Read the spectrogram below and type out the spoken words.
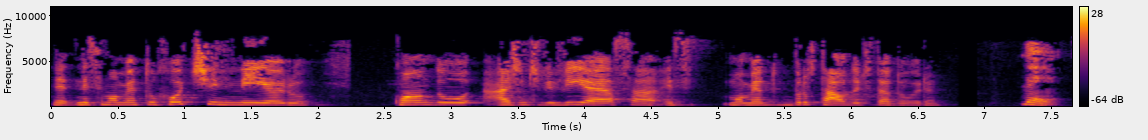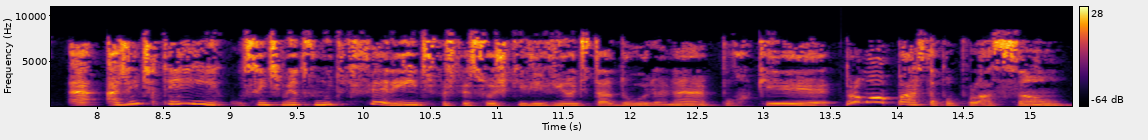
nesse momento rotineiro, quando a gente vivia essa, esse momento brutal da ditadura? Bom, a, a gente tem sentimentos muito diferentes para as pessoas que viviam a ditadura, né? Porque para a maior parte da população,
